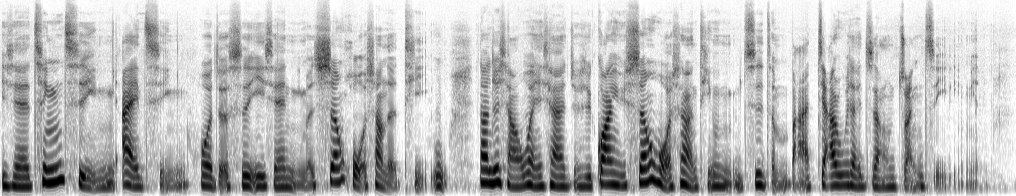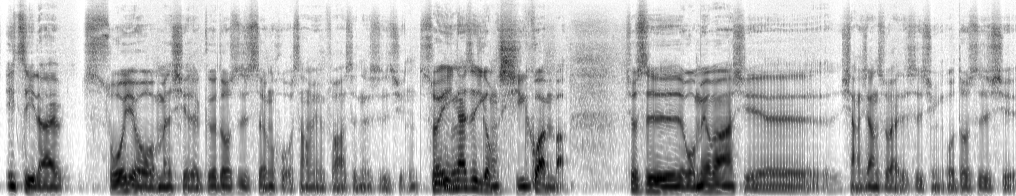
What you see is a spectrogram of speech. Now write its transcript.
一些亲情、爱情，或者是一些你们生活上的体悟。那就想问一下，就是关于生活上的体悟，你们是怎么把它加入在这张专辑里面？一直以来，所有我们写的歌都是生活上面发生的事情，所以应该是一种习惯吧。就是我没有办法写想象出来的事情，我都是写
